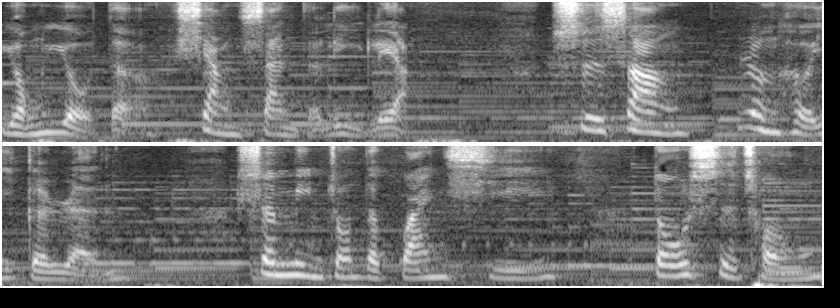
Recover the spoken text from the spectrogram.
拥有的向善的力量。世上任何一个人生命中的关系，都是从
